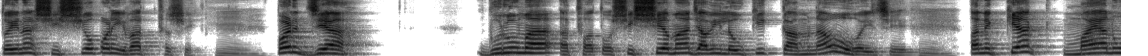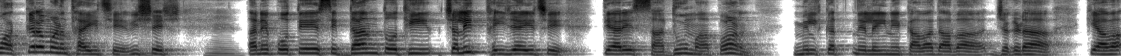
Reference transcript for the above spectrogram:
તો એના શિષ્યો પણ એવા જ થશે. પણ જ્યાં ગુરુમાં અથવા તો શિષ્યમાં જ આવી લૌકિક કામનાઓ હોય છે અને ક્યાંક માયાનું આક્રમણ થાય છે વિશેષ અને પોતે સિદ્ધાંતોથી ચલિત થઈ જાય છે ત્યારે સાધુમાં પણ મિલકતને લઈને કાવા દાવા ઝઘડા કે આવા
